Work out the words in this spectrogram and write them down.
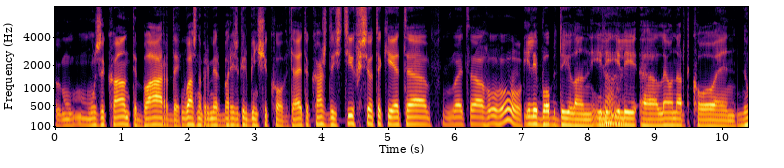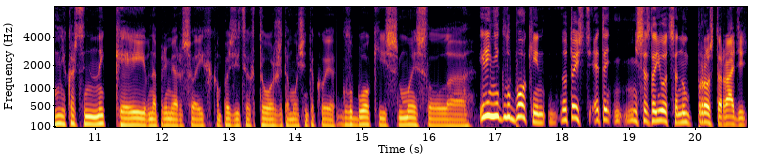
музыканты, барды. У вас, например, Борис Гребенщиков, да, это каждый стих все-таки это, это у-у. или Боб Дилан, или, да. или э, Леонард Коэн. Ну, мне кажется, Ник Кейв, например, в своих композициях тоже там очень такой глубокий смысл. Э, или не глубокий, ну, то есть это не создается, ну, просто ради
